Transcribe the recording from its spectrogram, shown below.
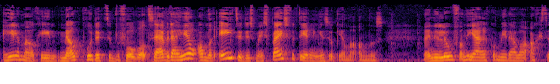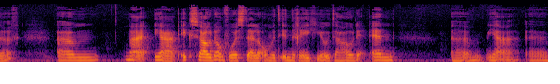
helemaal geen melkproducten bijvoorbeeld. Ze hebben daar heel ander eten. Dus mijn spijsvertering is ook helemaal anders. Nou, in de loop van de jaren kom je daar wel achter. Ehm, maar ja, ik zou dan voorstellen om het in de regio te houden. En ehm, ja, ehm,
